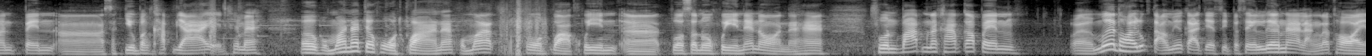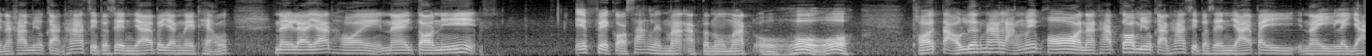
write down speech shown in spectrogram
มันเป็นสกิลบังคับย้ายใช่ไหมเออ ผมว่าน่าจะโหดกว่านะ ผมว่าโหดกว่าควีนตัวสโนควีนแน่นอนนะฮะ ส่วนบัฟนะครับก็เป็น เมื่อทอยลูกเต๋ามีโอกาส 70%เรื่องหน้าหลังและทอยนะครับมีโอกาส 50%ย้ายไปยังในแถวในระยะทอยในตอนนี้เอฟเฟกต์ก่อสร้างเลนส์มาร์กอัตโนมัติ โอ้โหทอยเต๋าเลือกหน้าหลังไม่พอนะครับ ก็มีโอกาส 50%ย้ายไปในระยะ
